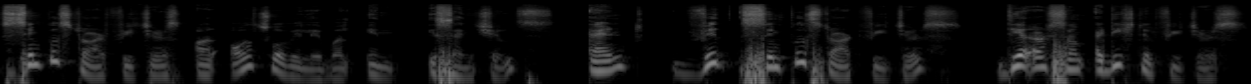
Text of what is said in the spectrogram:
Simple Start features are also available in Essentials and with Simple Start features, there are some additional features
